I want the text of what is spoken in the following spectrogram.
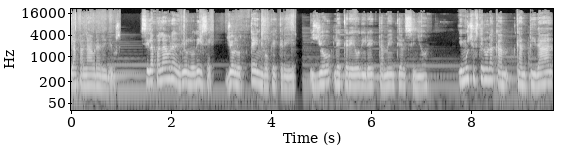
la palabra de Dios. Si la palabra de Dios lo dice, yo lo tengo que creer y yo le creo directamente al Señor. Y muchos tienen una cantidad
